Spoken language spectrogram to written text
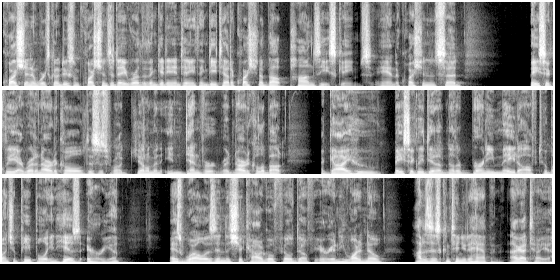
question, and we're just going to do some questions today rather than getting into anything detailed. A question about Ponzi schemes. And the question said basically, I read an article. This is from a gentleman in Denver, read an article about a guy who basically did another Bernie Madoff to a bunch of people in his area, as well as in the Chicago, Philadelphia area. And he wanted to know how does this continue to happen? I got to tell you,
